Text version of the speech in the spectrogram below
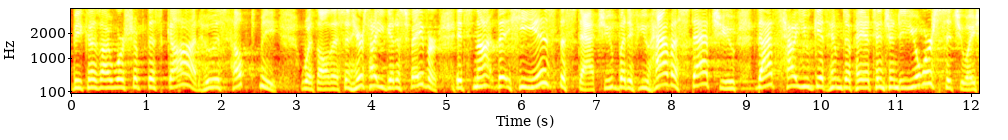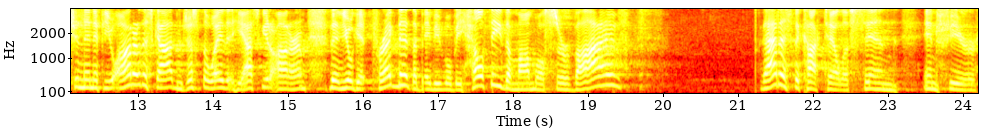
Because I worship this God who has helped me with all this. And here's how you get his favor it's not that he is the statue, but if you have a statue, that's how you get him to pay attention to your situation. And if you honor this God in just the way that he asks you to honor him, then you'll get pregnant, the baby will be healthy, the mom will survive. That is the cocktail of sin and fear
